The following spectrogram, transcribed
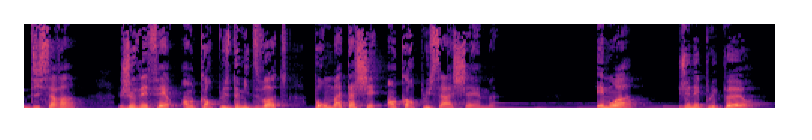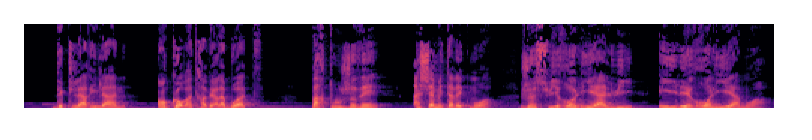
dit Sarah, je vais faire encore plus de mitzvot pour m'attacher encore plus à Hachem. Et moi, je n'ai plus peur, déclare Ilan, encore à travers la boîte. Partout où je vais, Hachem est avec moi. Je suis relié à lui et il est relié à moi.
